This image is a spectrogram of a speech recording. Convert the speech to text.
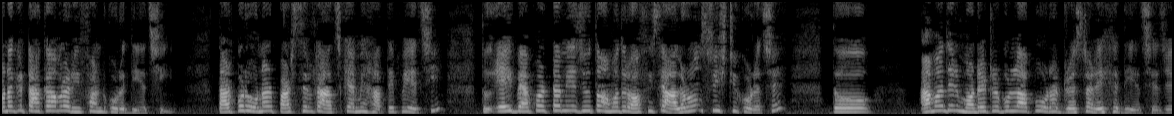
ওনাকে টাকা আমরা রিফান্ড করে দিয়েছি। তারপরে ওনার পার্সেলটা আজকে আমি হাতে পেয়েছি। তো এই ব্যাপারটা নিয়ে যেহেতু আমাদের অফিসে আলোড়ন সৃষ্টি করেছে, তো আমাদের মডারেটর বলল, আপু, ওরা ড্রেসটা রেখে দিয়েছে যে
